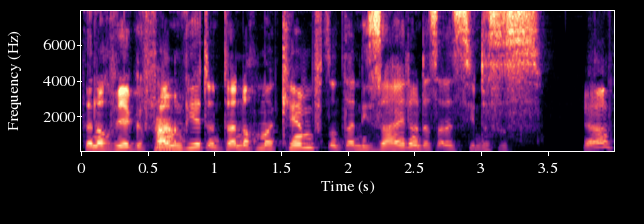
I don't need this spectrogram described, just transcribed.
Dann auch wie er gefangen Ja. wird und dann nochmal kämpft und dann die Seile und das alles ziehen. Das ist, ja.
